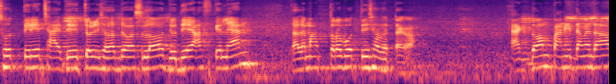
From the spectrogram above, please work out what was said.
ছত্রিশ ছাঁত্রিশ চল্লিশ হাজার দেওয়া ছিল। যদি আজকে নেন, তাহলে মাত্র বত্রিশ হাজার টাকা। একদম পানির দামে দাম।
